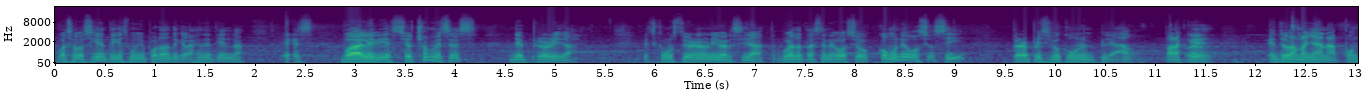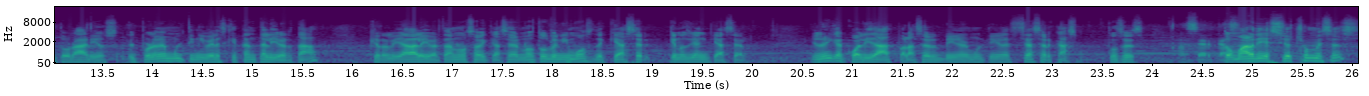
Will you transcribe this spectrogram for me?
Voy a hacer lo siguiente, y es muy importante que la gente entienda, es voy a darle 18 meses de prioridad. Es como estudiar en la universidad. Voy a tratar este negocio como un negocio, sí, pero al principio como un empleado. ¿Para qué? Claro. Entre la mañana, ponte horarios. El problema de multinivel es que hay tanta libertad que en realidad la libertad no sabe qué hacer. Nosotros venimos de qué hacer, que nos digan qué hacer. Y la única cualidad para hacer dinero en multinivel es hacer caso. Entonces, Acerca. tomar 18 meses,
